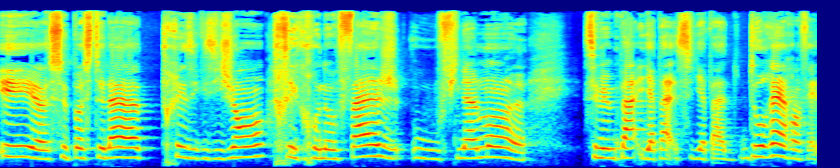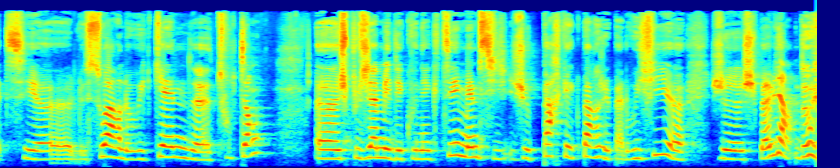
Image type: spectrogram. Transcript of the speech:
Et ce poste-là très exigeant, très chronophage, où finalement c'est même pas, il y a pas, il y a pas d'horaire en fait. C'est le soir, le week-end, tout le temps. Euh, je peux jamais déconnecter, même si je pars quelque part, j'ai pas le wifi, euh, je, je suis pas bien. Donc,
